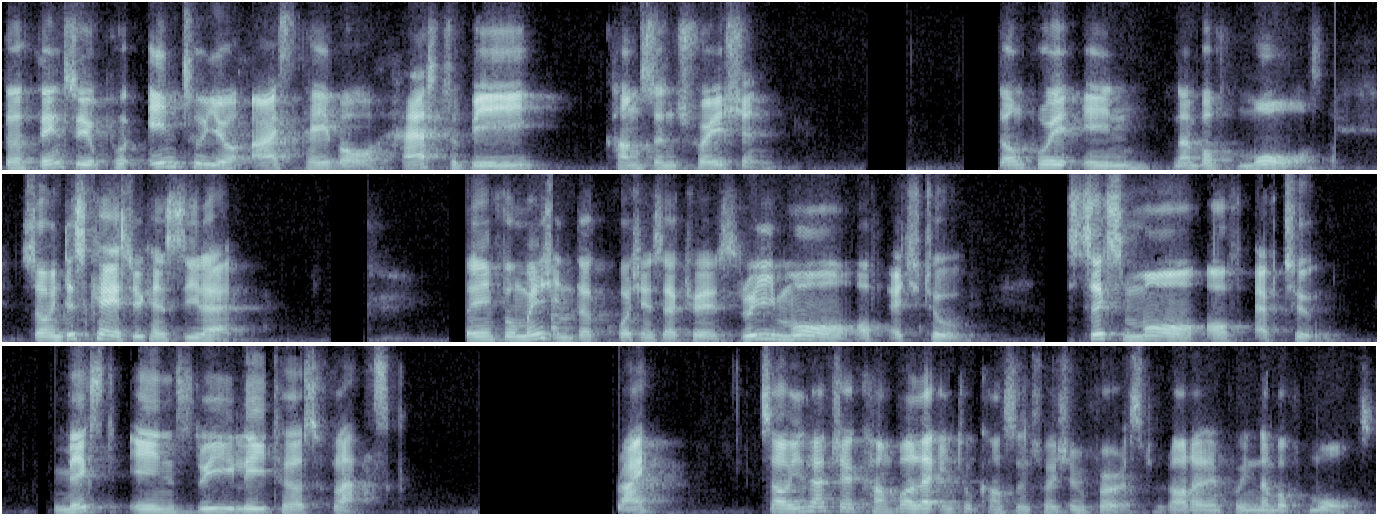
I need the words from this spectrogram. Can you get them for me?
the things you put into your ice table has to be concentration. Don't put it in number of moles. So in this case, you can see that the information in the question is actually 3 mole of H2, 6 mole of F2, mixed in 3 liters flask, right? So you can actually convert that into concentration first, rather than putting number of moles.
